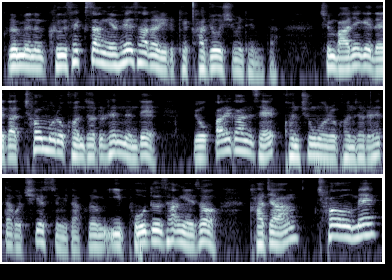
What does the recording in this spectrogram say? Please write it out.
그러면은 그 색상의 회사를 이렇게 가져오시면 됩니다. 지금 만약에 내가 처음으로 건설을 했는데 요 빨간색 건축물을 건설을 했다고 치겠습니다. 그럼 이 보드 상에서 가장 처음에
